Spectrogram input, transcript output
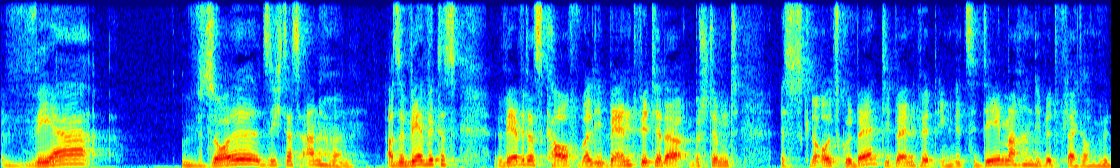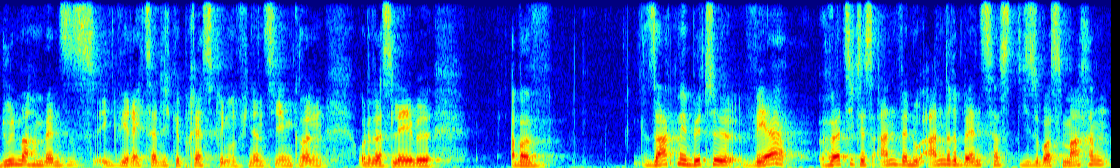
wer soll sich das anhören? Also wer wird das, wer wird das kaufen? Weil die Band wird ja da bestimmt, es ist eine Oldschool-Band, die Band wird irgendeine CD machen, die wird vielleicht auch ein Vinyl machen, wenn sie es irgendwie rechtzeitig gepresst kriegen und finanzieren können oder das Label. Aber sag mir bitte, wer hört sich das an, wenn du andere Bands hast, die sowas machen,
